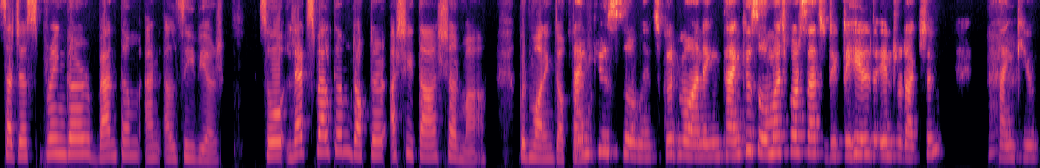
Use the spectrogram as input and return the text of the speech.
such as Springer, Bentham, and Elsevier. So let's welcome Dr. Ashita Sharma. Good morning, Doctor. Thank you so much. Good morning. Thank you so much for such detailed introduction. Thank you.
